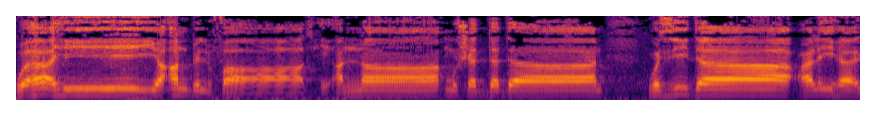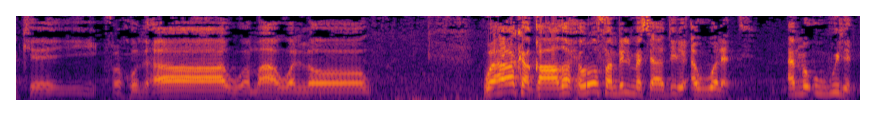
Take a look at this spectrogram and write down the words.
wahaa hiya an bilfatxi anna mushadadan waziida calayha kay fakhudhaa wamaa wallow wahaaka qaado xuruufan bilmasaadiri awalad ama uwilad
